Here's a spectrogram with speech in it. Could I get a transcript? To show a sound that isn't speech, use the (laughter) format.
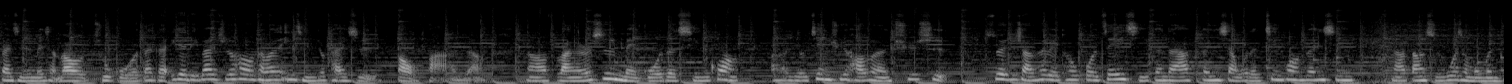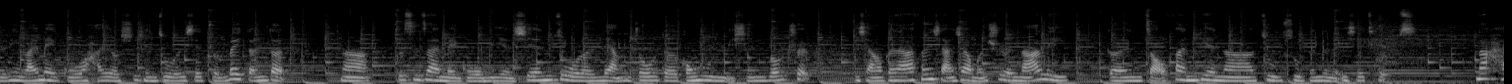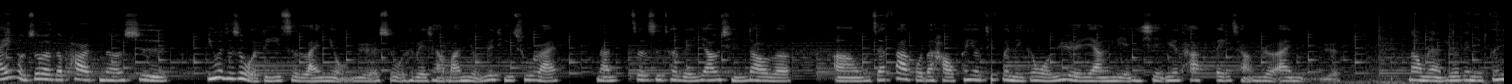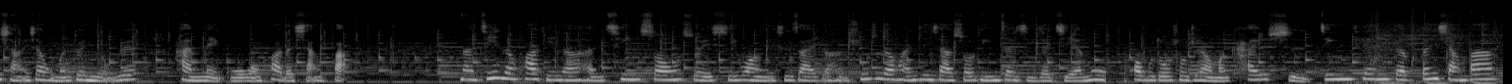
但其实没想到，出国大概一个礼拜之后，台湾的疫情就开始爆发，这样，然后反而是美国的情况，呃，有渐趋好转的趋势，所以就想特别透过这一集跟大家分享我的近况更新，那当时为什么我们决定来美国，还有事情做了一些准备等等。那这次在美国，我们也先做了两周的公路旅行 road trip，也想要跟大家分享一下我们去了哪里，跟找饭店啊、住宿等等的一些 tips。那还有最后一个 part 呢，是因为这是我第一次来纽约，所以我特别想把纽约提出来。那这次特别邀请到了啊，我在法国的好朋友 Tiffany 跟我月亮连线，因为他非常热爱纽约。那我们俩就会跟你分享一下我们对纽约和美国文化的想法。那今天的话题呢很轻松，所以希望你是在一个很舒适的环境下收听这集的节目。话不多说，就让我们开始今天的分享吧。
